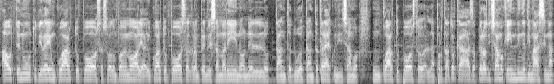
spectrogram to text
ha ottenuto direi un quarto posto, adesso vado un po' a memoria, il quarto posto al Gran Premio di San Marino nell'82-83, quindi diciamo un quarto posto l'ha portato a casa, però diciamo che in linea di massima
